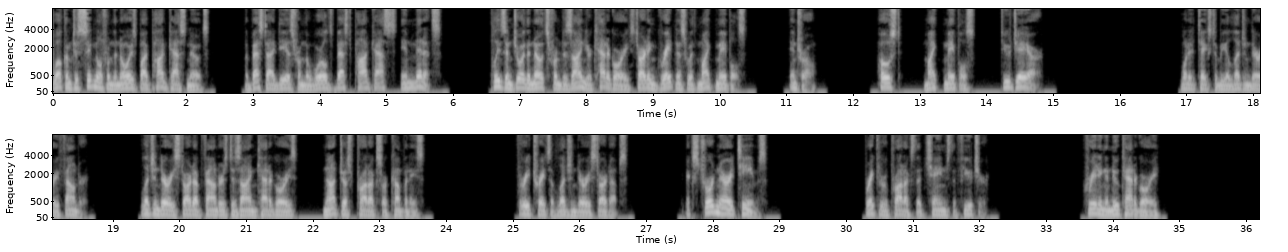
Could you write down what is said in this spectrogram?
Welcome to Signal from the Noise by Podcast Notes, the best ideas from the world's best podcasts in minutes. Please enjoy the notes from Design Your Category Starting Greatness with Mike Maples. Intro. Host, Mike Maples, 2JR. What it takes to be a legendary founder. Legendary startup founders design categories, not just products or companies. Three traits of legendary startups extraordinary teams, breakthrough products that change the future, creating a new category.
